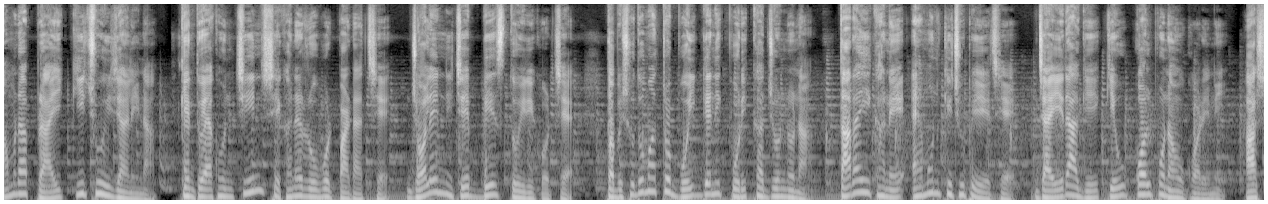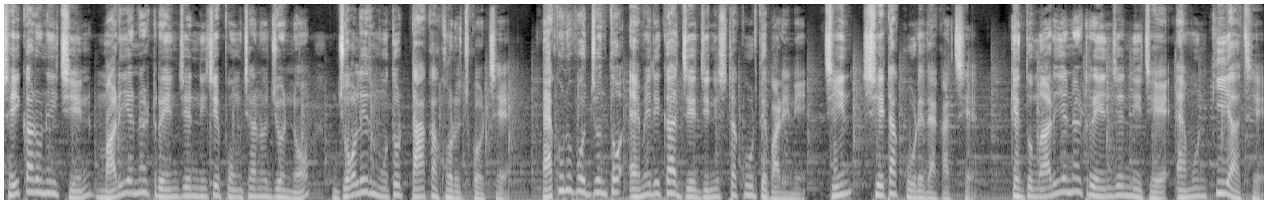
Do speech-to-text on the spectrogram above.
আমরা প্রায় কিছুই জানি না, কিন্তু এখন চীন সেখানে রোবট পাঠাচ্ছে, জলের নিচে বেস তৈরি করছে। তবে শুধুমাত্র বৈজ্ঞানিক পরীক্ষার জন্য না তারা এখানে এমন কিছু পেয়েছে, যা এর আগে কেউ কল্পনাও করেনি। আর সেই কারণেই চীন মারিয়ানা ট্রেঞ্জের নিচে পৌঁছানোর জন্য জলের মতো টাকা খরচ করছে। এখনও পর্যন্ত আমেরিকা যে জিনিসটা করতে পারেনি, চীন সেটা করে দেখাচ্ছে। কিন্তু মারিয়ানা ট্রেঞ্জের নিচে এমন কি আছে,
